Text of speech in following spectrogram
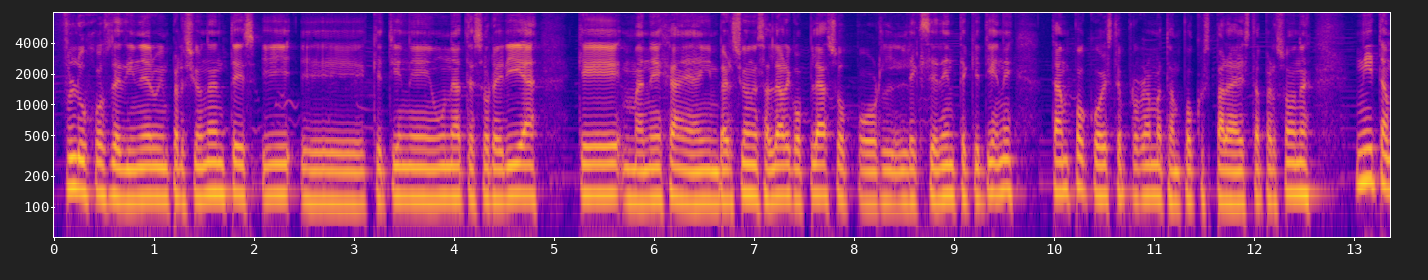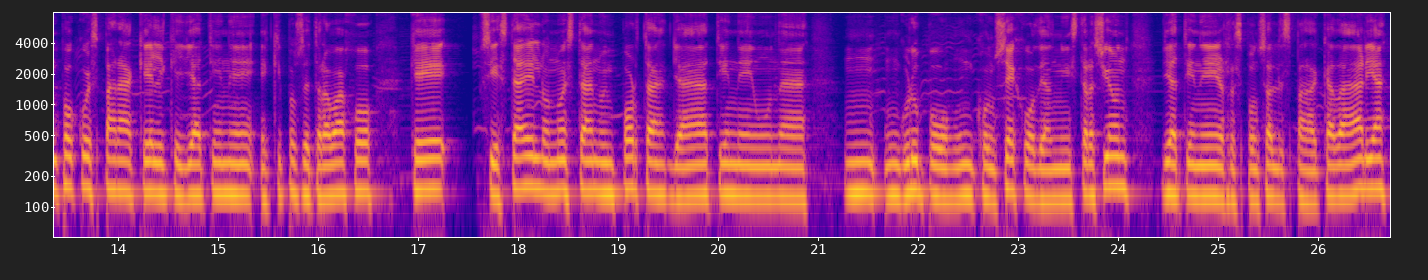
flujos de dinero impresionantes y eh, que tiene una tesorería que maneja inversiones a largo plazo por el excedente que tiene, tampoco este programa tampoco es para esta persona, ni tampoco es para aquel que ya tiene equipos de trabajo que si está él o no está, no importa, ya tiene una un, grupo, un consejo de administración, ya tiene responsables para cada área,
